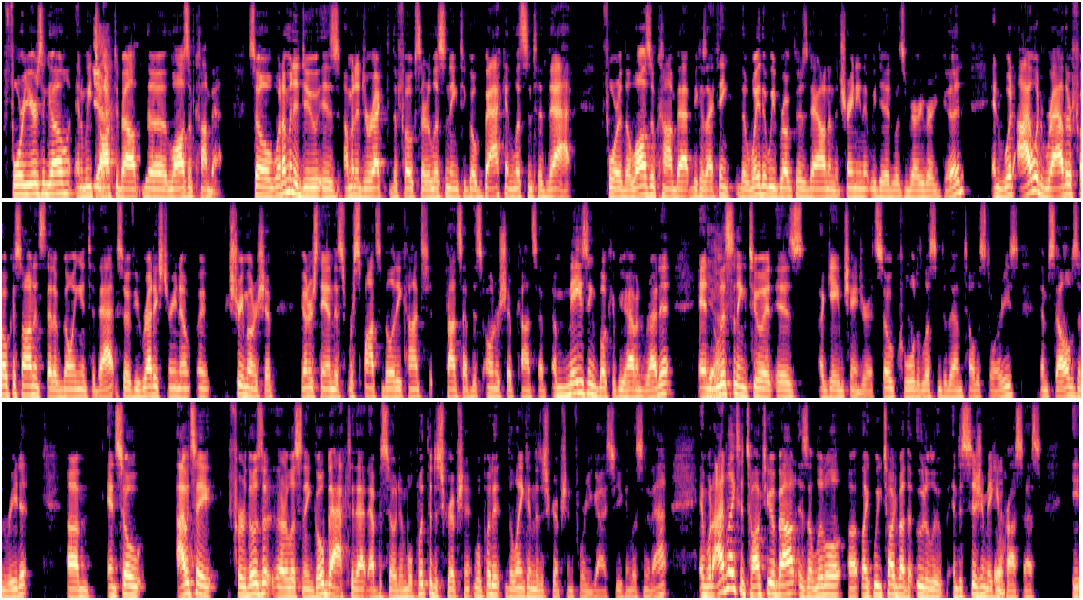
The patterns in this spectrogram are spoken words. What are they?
four years ago, and we yeah. talked about the laws of combat. So what I'm going to do is I'm going to direct the folks that are listening to go back and listen to that for the laws of combat because I think the way that we broke those down and the training that we did was very, very good. And what I would rather focus on instead of going into that. So if you've read Extreme, uh, Extreme Ownership, you understand this responsibility concept, this ownership concept. Amazing book if you haven't read it. And yeah. listening to it is a game changer. It's so cool to listen to them tell the stories themselves and read it. Um, and so I would say for those that are listening, go back to that episode and we'll put the description, we'll put it, the link in the description for you guys so you can listen to that. And what I'd like to talk to you about is a little, uh, like we talked about the OODA loop and decision making yeah. process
